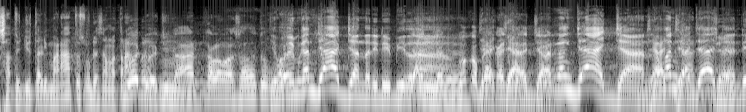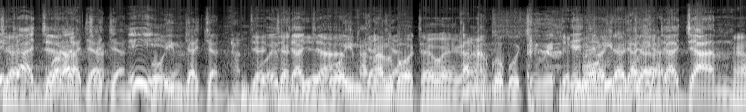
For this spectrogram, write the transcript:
satu juta lima ratus udah sama Gue trouble. dua jutaan kalau nggak salah tuh. Ya Boim kan jajan tadi dia bilang. jajan. Iya. Gue kebanyakan Jajan. Dia jajan. bilang jajan. Lu kan nggak Jajan. jajan, dia Jajan. jajan. Gua nggak jajan, Iya. Boim jajan. Han. Jajan Boim jajan. Karena lu jajan. bawa cewek kan. Karena gue bawa cewek. Jadi Boim jajan. jajan. Ya,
